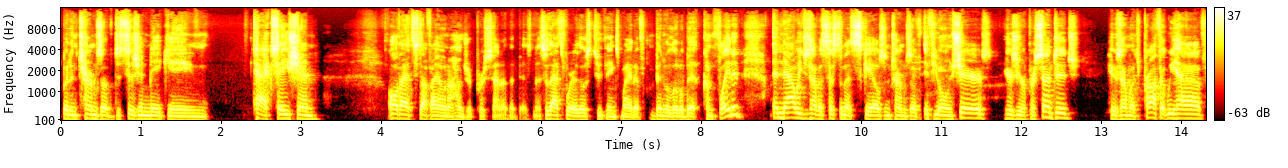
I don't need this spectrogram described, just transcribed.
But in terms of decision making, taxation, all that stuff, I own 100% of the business. So that's where those two things might have been a little bit conflated. And now we just have a system that scales in terms of if you own shares, here's your percentage, here's how much profit we have,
